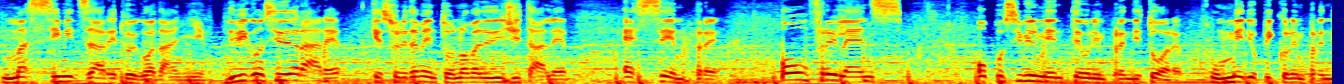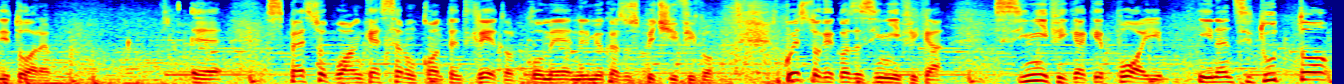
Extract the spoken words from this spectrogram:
massimizzare i tuoi guadagni. Devi considerare che solitamente un nomade digitale è sempre o un freelance o possibilmente un imprenditore, un medio piccolo imprenditore. Eh, spesso può anche essere un content creator, come nel mio caso specifico. Questo che cosa significa? Significa che puoi innanzitutto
